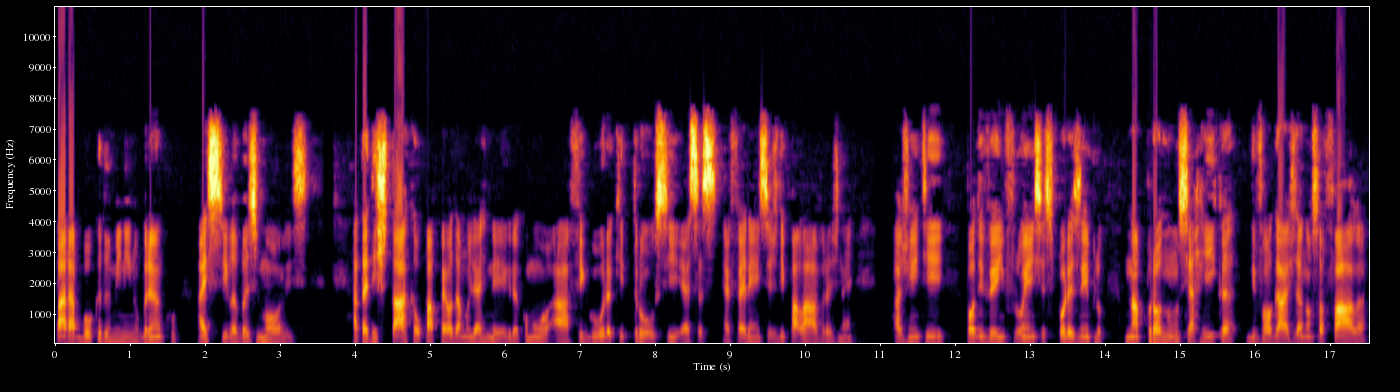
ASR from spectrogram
para a boca do menino branco as sílabas moles. Até destaca o papel da mulher negra como a figura que trouxe essas referências de palavras, né? A gente pode ver influências, por exemplo, na pronúncia rica de vogais da nossa fala,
